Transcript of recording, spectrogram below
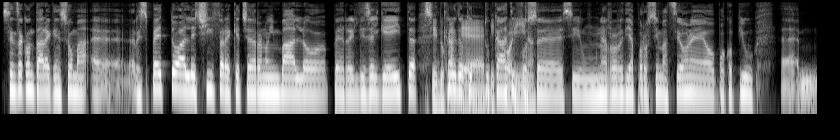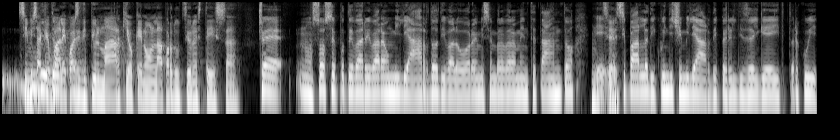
Senza contare che, insomma, eh, rispetto alle cifre che c'erano in ballo per il Dieselgate, sì, credo che Ducati piccolina. fosse sì, un errore di approssimazione o poco più. Ehm, sì, dubido. mi sa che vale quasi di più il marchio che non la produzione stessa. Cioè, non so se poteva arrivare a un miliardo di valore, mi sembra veramente tanto. Mm, e sì. si parla di 15 miliardi per il Dieselgate, per cui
